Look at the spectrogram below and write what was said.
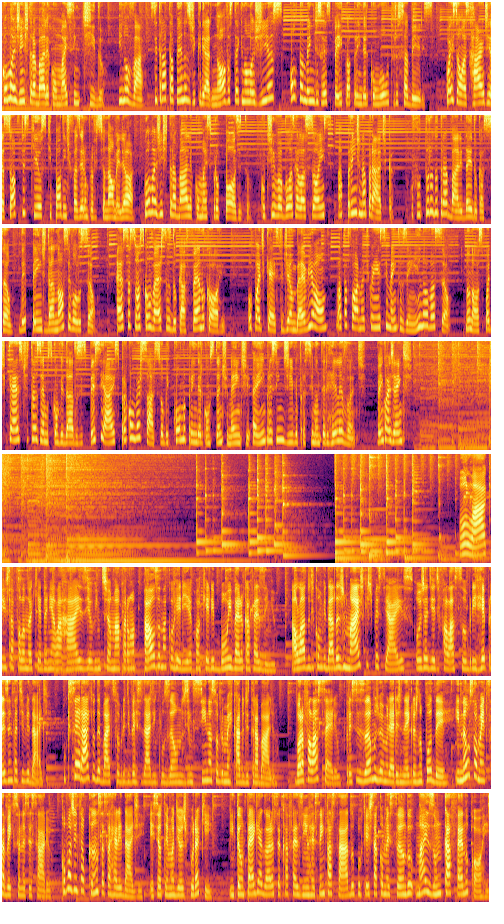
Como a gente trabalha com mais sentido? Inovar se trata apenas de criar novas tecnologias ou também diz respeito a aprender com outros saberes? Quais são as hard e as soft skills que podem te fazer um profissional melhor? Como a gente trabalha com mais propósito, cultiva boas relações, aprende na prática. O futuro do trabalho e da educação depende da nossa evolução. Essas são as conversas do Café no Corre, o podcast de Ambev On, plataforma de conhecimentos em inovação. No nosso podcast, trazemos convidados especiais para conversar sobre como aprender constantemente é imprescindível para se manter relevante. Vem com a gente! Olá, quem está falando aqui é Daniela Reis e eu vim te chamar para uma pausa na correria com aquele bom e velho cafezinho. Ao lado de convidadas mais que especiais, hoje é dia de falar sobre representatividade. O que será que o debate sobre diversidade e inclusão nos ensina sobre o mercado de trabalho? Bora falar sério. Precisamos ver mulheres negras no poder e não somente saber que isso é necessário. Como a gente alcança essa realidade? Esse é o tema de hoje por aqui. Então pegue agora seu cafezinho recém-passado porque está começando mais um Café no Corre.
